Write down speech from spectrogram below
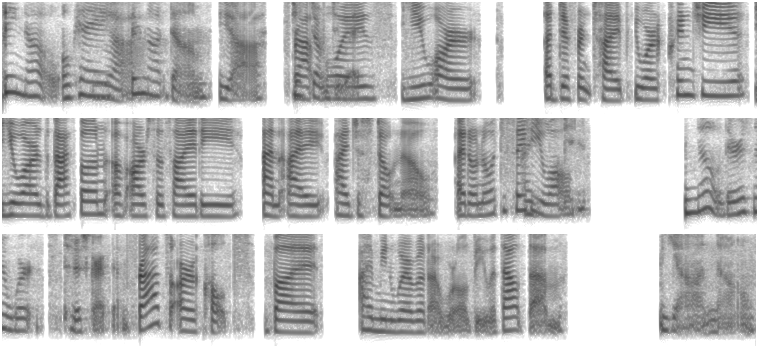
They know, okay? Yeah. They're not dumb. Yeah. Just Frat don't do it. boys, you are a different type. You are cringy. You are the backbone of our society. And I I just don't know. I don't know what to say I to you all. can't. No, there is no words to describe them. Frats are cults, but I mean, where would our world be without them? Yeah, no.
